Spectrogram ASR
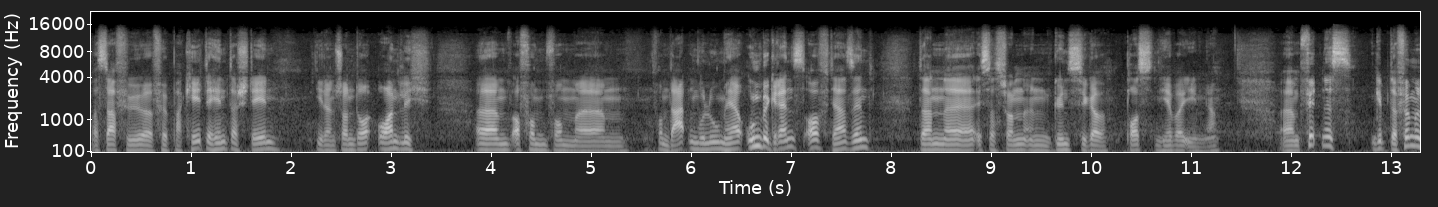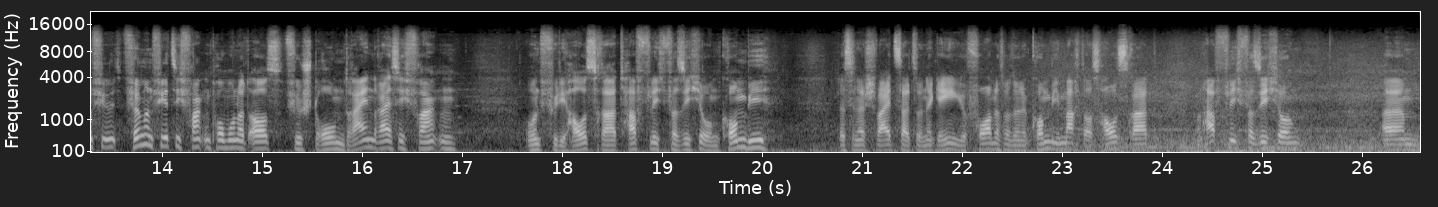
was da für, für Pakete hinterstehen, die dann schon ordentlich ähm, auch vom, vom, ähm, vom Datenvolumen her unbegrenzt oft ja, sind, dann äh, ist das schon ein günstiger Posten hier bei ihm. Ja. Ähm, Fitness gibt er 45 Franken pro Monat aus, für Strom 33 Franken und für die Hausrat, Haftpflichtversicherung Kombi. Das ist in der Schweiz halt so eine gängige Form, dass man so eine Kombi macht aus Hausrat und Haftpflichtversicherung. Ähm,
